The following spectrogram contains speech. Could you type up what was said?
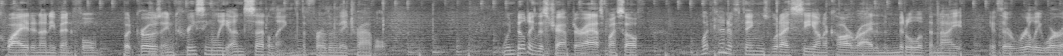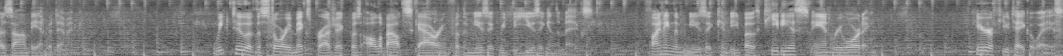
quiet and uneventful, but grows increasingly unsettling the further they travel. When building this chapter, I asked myself, what kind of things would I see on a car ride in the middle of the night if there really were a zombie epidemic? Week two of the Story Mix project was all about scouring for the music we'd be using in the mix. Finding the music can be both tedious and rewarding. Here are a few takeaways.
